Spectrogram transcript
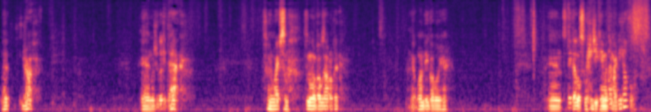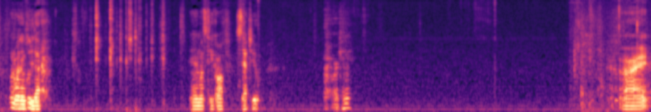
let drop. And just like that. So I'm going to wipe some, some more bubbles out real quick. I one big over here. And take a little squeegee cleaner, that might be. I'm going to include that. And let's take off step two. Okay. Alright.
